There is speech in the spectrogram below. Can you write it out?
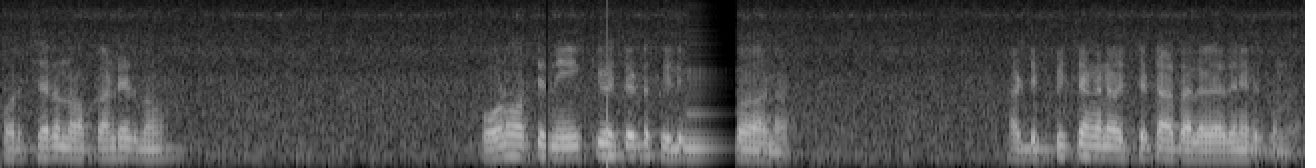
കുറച്ചേരം നോക്കാണ്ടിരുന്നോ? ഫോൺ കുറച്ച് നീക്കി വെച്ചിട്ട് ഫിലിം കാണാം അടുപ്പിച്ച് അങ്ങനെ വെച്ചിട്ട് ആ തലവേദന എടുക്കുന്നത്.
